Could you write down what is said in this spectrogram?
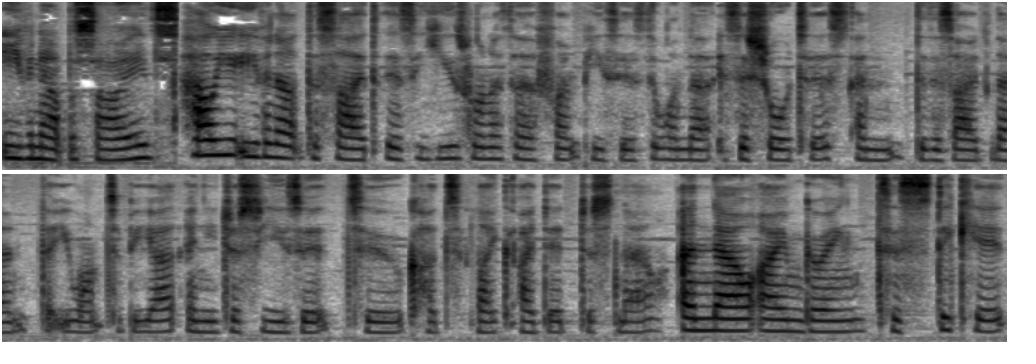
even out the sides. How you even out the sides is use one of the front pieces, the one that is the shortest and the desired length that you want to be at, and you just use it to cut like I did just now. And now I'm going to stick it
